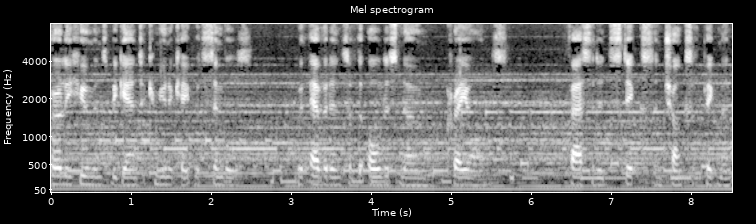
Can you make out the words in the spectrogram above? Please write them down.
early humans began to communicate with symbols, with evidence of the oldest known crayons, faceted sticks and chunks of pigment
